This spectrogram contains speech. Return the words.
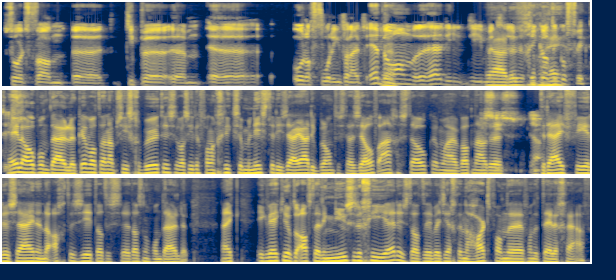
soort van eh, type ehm, eh, oorlogvoering vanuit Erdogan, eh, hè, die, die met Ja, Griekenland een in he- conflict is. hele hoop onduidelijk. Hè? Wat daar nou precies gebeurd is. Er was in ieder geval een Griekse minister die zei: ja, die brand is daar zelf aangestoken. Maar wat nou de ja. drijfveren zijn en erachter zit, dat is, eh, dat is nog onduidelijk. Nou, ik, ik werk hier op de afdeling nieuwsregie, hè, dus dat is een beetje echt in het hart van de, van de Telegraaf.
